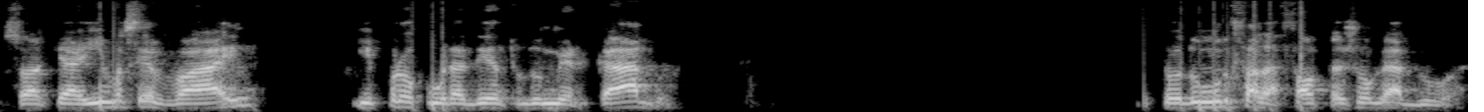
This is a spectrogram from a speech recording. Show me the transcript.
Só que aí você vai e procura dentro do mercado. Todo mundo fala, falta jogador.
